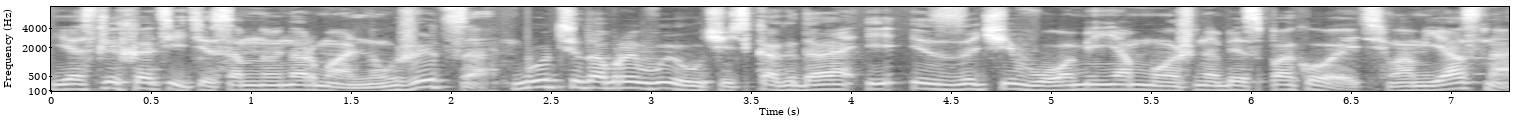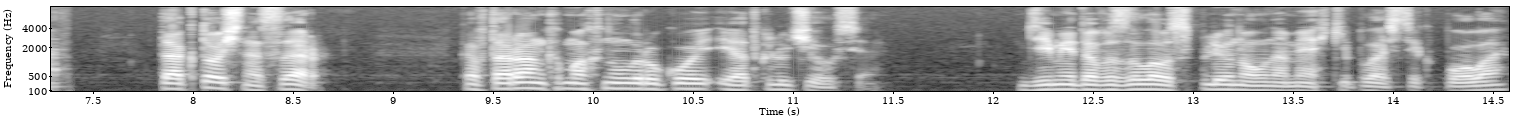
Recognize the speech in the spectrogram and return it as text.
если хотите со мной нормально ужиться, будьте добры выучить, когда и из-за чего меня можно беспокоить. Вам ясно?» «Так точно, сэр». Ковторанг махнул рукой и отключился. Демидов зло сплюнул на мягкий пластик пола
